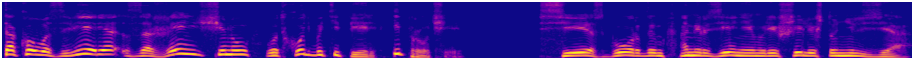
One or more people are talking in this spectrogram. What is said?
такого зверя за женщину, вот хоть бы теперь, и прочее. Все с гордым омерзением решили, что нельзя.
